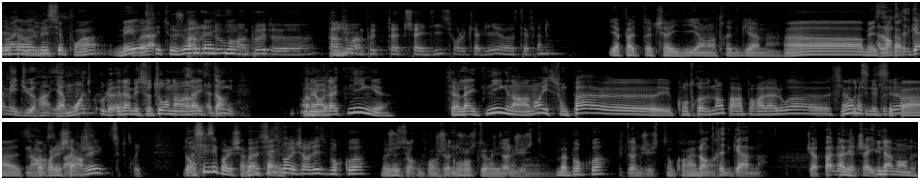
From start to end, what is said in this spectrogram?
n'avais pas relevé ce point, mais voilà. c'est toujours Parle-nous un peu de, parle-nous Du- un peu de Touch ID sur le clavier, euh, Stéphane. Il n'y a pas de Touch ID en entrée de gamme. Ah, mais c'est L'entrée pas... de gamme est dure, hein. il y a moins de couleurs. Mais non, mais surtout, on est en Non, Lightning. attends. On Non, est en a- Lightning. C'est-à-dire Lightning, normalement, ils sont pas euh, contrevenants par rapport à la loi. euh, Non, parce que c'est pas, c'est Non, pas pour les c'est pas charger. c'est ce truc. Ah, si, c'est pour les charger. Bah, si, c'est pour les charger, c'est pourquoi Moi, je sais, Donc, comprends, je je comprends juste, plus je rien. donne juste. Bah pourquoi? Je donne juste. L'entrée de gamme, tu n'as pas le Allez, Touch ID. une amende.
